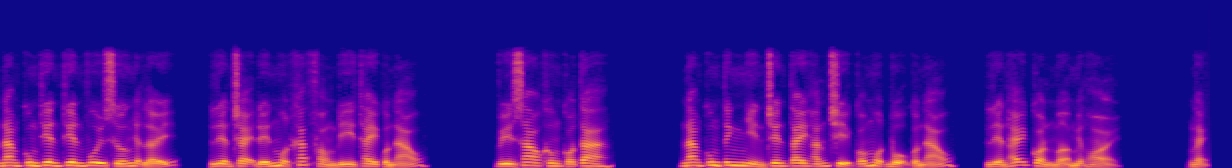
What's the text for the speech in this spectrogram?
Nam cung thiên thiên vui sướng nhận lấy, liền chạy đến một khắc phòng đi thay quần áo. Vì sao không có ta? Nam cung tinh nhìn trên tay hắn chỉ có một bộ quần áo, liền hãy còn mở miệng hỏi. Ngậy!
